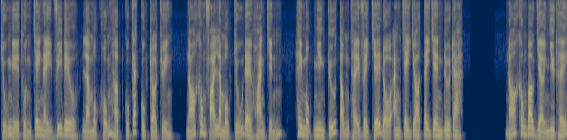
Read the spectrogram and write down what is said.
chủ nghĩa thuần chay này video là một hỗn hợp của các cuộc trò chuyện, nó không phải là một chủ đề hoàn chỉnh hay một nghiên cứu tổng thể về chế độ ăn chay do Tây Gen đưa ra. Nó không bao giờ như thế,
